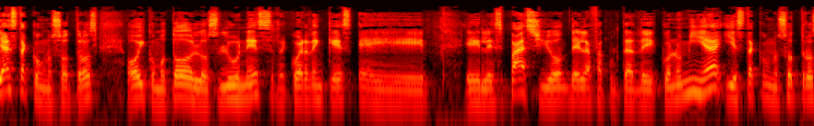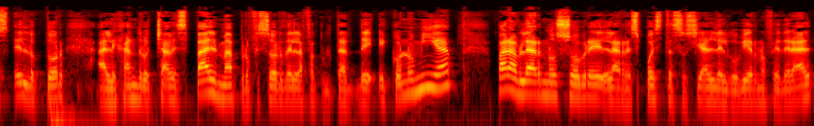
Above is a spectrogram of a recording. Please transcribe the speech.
Ya está con nosotros hoy como todos los lunes. Recuerden que es eh, el espacio de la Facultad de Economía y está con nosotros el doctor Alejandro Chávez Palma, profesor de la Facultad de Economía, para hablarnos sobre la respuesta social del gobierno federal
